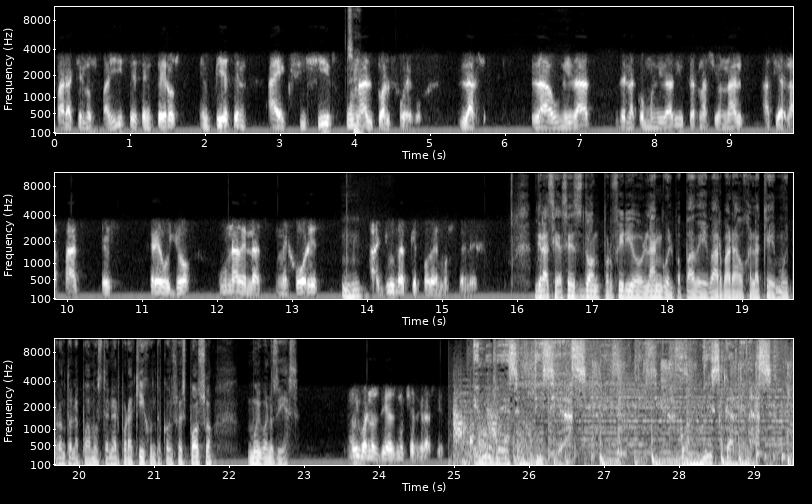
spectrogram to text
para que los países enteros empiecen a exigir un alto al fuego. Las, la unidad de la comunidad internacional hacia la paz es, creo yo, una de las mejores ayudas que podemos tener. Gracias, es don Porfirio Lango, el papá de Bárbara. Ojalá que muy pronto la podamos tener por aquí junto con su esposo. Muy buenos días. Muy buenos días, muchas gracias. MBS Noticias con Luis Cárdenas.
